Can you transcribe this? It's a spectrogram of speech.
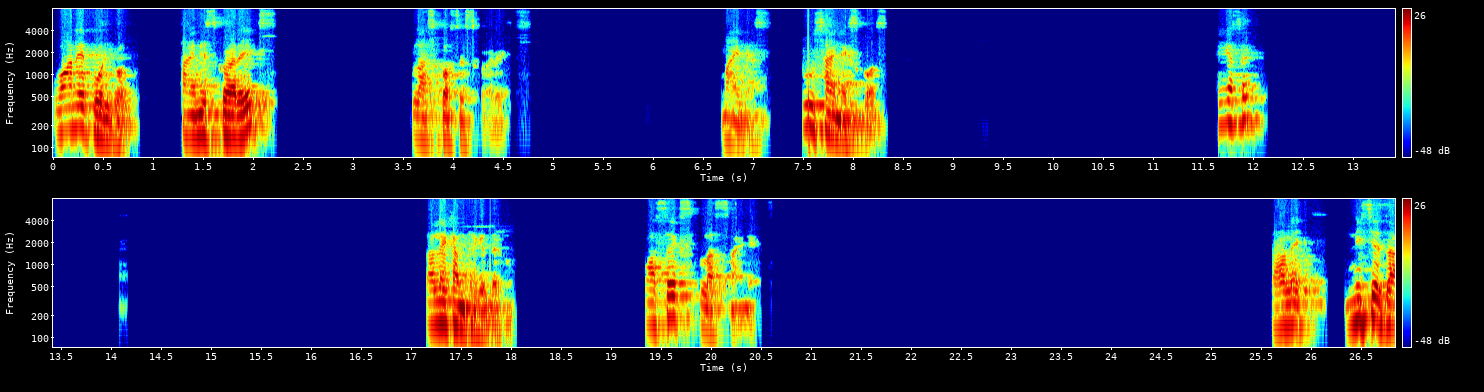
ওয়ানের পরিবর্তে sine square x plus cos square x minus two sine x cos ঠিক আছে? তাহলে এখান থেকে দেখো, cos x plus sine x তাহলে নিচে যা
